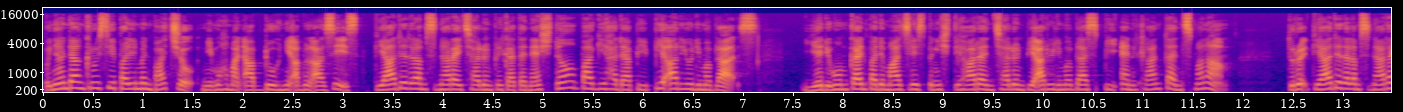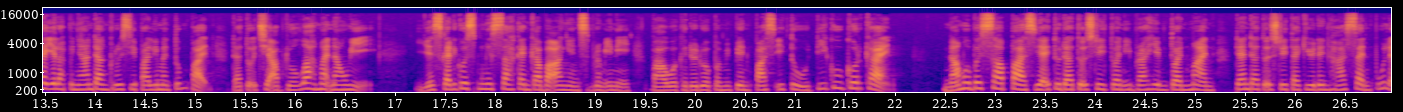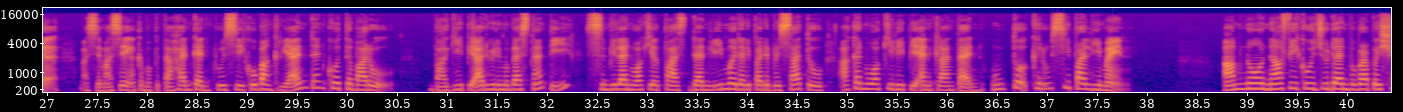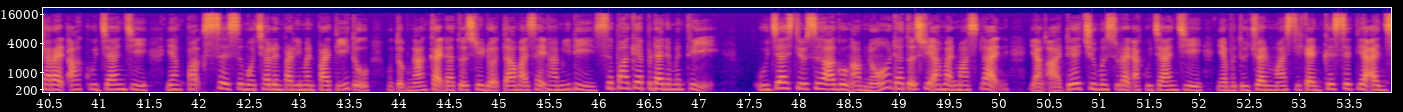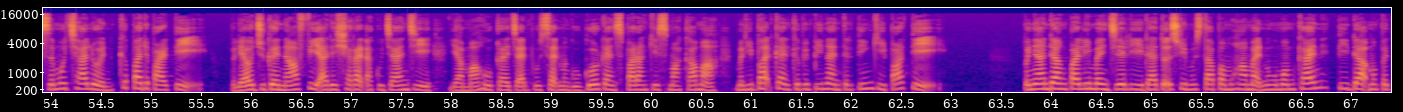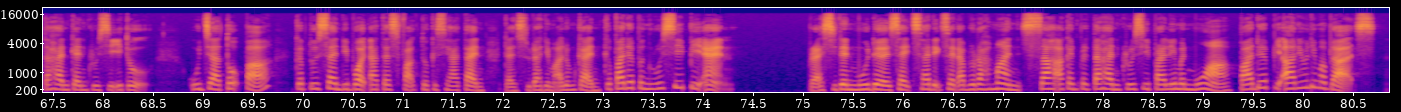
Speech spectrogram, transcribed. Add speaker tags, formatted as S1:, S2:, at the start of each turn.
S1: Penyandang kerusi Parlimen Bacok, Ni Muhammad Abduh Ni Abdul Aziz, tiada dalam senarai calon Perikatan Nasional bagi hadapi PRU15. Ia diumumkan pada Majlis Pengisytiharan Calon PRU15 PN Kelantan semalam. Turut tiada dalam senarai ialah penyandang kerusi Parlimen Tumpat, Datuk Cik Abdullah Mat Nawi. Ia sekaligus mengesahkan kabar angin sebelum ini bahawa kedua-dua pemimpin PAS itu digugurkan. Nama besar PAS iaitu Datuk Seri Tuan Ibrahim Tuan Man dan Datuk Seri Taqiyuddin Hassan pula masing-masing akan mempertahankan kerusi Kubang Krian dan Kota Baru. Bagi PRU15 nanti, sembilan wakil PAS dan lima daripada bersatu akan mewakili PN Kelantan untuk kerusi parlimen. AMNO nafi kewujudan beberapa syarat aku janji yang paksa semua calon parlimen parti itu untuk mengangkat Datuk Seri Dr. Ahmad Zaid Hamidi sebagai Perdana Menteri. Ujar Setiausaha Agung AMNO, Datuk Seri Ahmad Maslan, yang ada cuma surat aku janji yang bertujuan memastikan kesetiaan semua calon kepada parti. Beliau juga nafi ada syarat aku janji yang mahu kerajaan pusat menggugurkan sebarang kes mahkamah melibatkan kepimpinan tertinggi parti. Penyandang Parlimen Jeli Datuk Seri Mustafa Muhammad mengumumkan tidak mempertahankan kerusi itu. Ujar Tok Pa, keputusan dibuat atas faktor kesihatan dan sudah dimaklumkan kepada pengerusi PN. Presiden muda Syed Saddiq Syed Abdul Rahman sah akan pertahan kerusi Parlimen MUA pada PRU 15.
